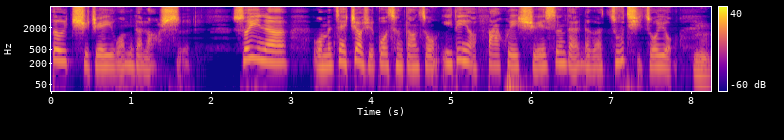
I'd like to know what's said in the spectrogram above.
都取决于我们的老师。所以呢，我们在教学过程当中一定要发挥学生的那个主体作用，嗯，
